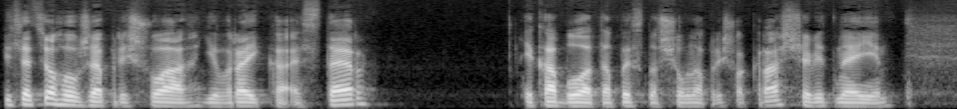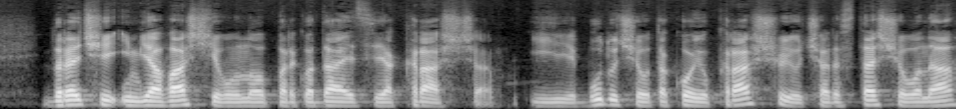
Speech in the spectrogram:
Після цього вже прийшла єврейка Естер, яка була написано, що вона прийшла краще від неї. До речі, ім'я Ваші воно перекладається як краща. І будучи такою кращою, через те, що вона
